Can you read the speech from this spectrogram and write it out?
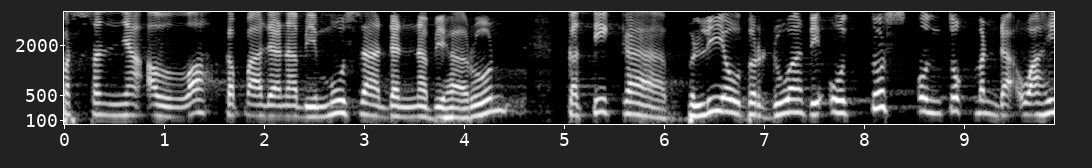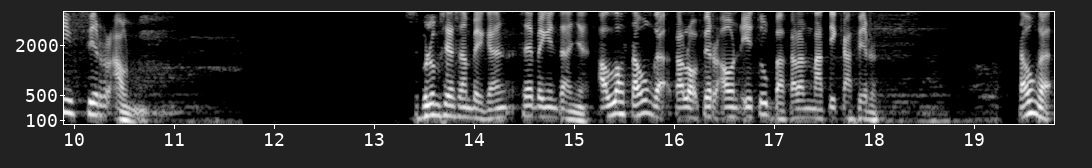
pesannya Allah kepada Nabi Musa dan Nabi Harun ketika beliau berdua diutus untuk mendakwahi Fir'aun. Sebelum saya sampaikan, saya ingin tanya, Allah tahu nggak kalau Fir'aun itu bakalan mati kafir? Tahu nggak?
